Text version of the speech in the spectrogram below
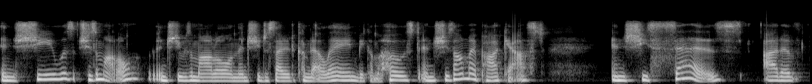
and she was she's a model and she was a model and then she decided to come to LA and become a host and she's on my podcast and she says out of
